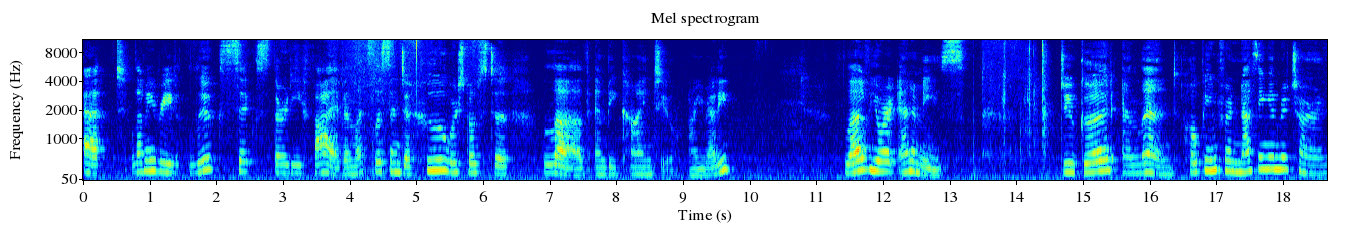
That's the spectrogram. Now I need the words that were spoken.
at let me read Luke 6:35 and let's listen to who we're supposed to love and be kind to. Are you ready? Love your enemies. Do good and lend, hoping for nothing in return,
